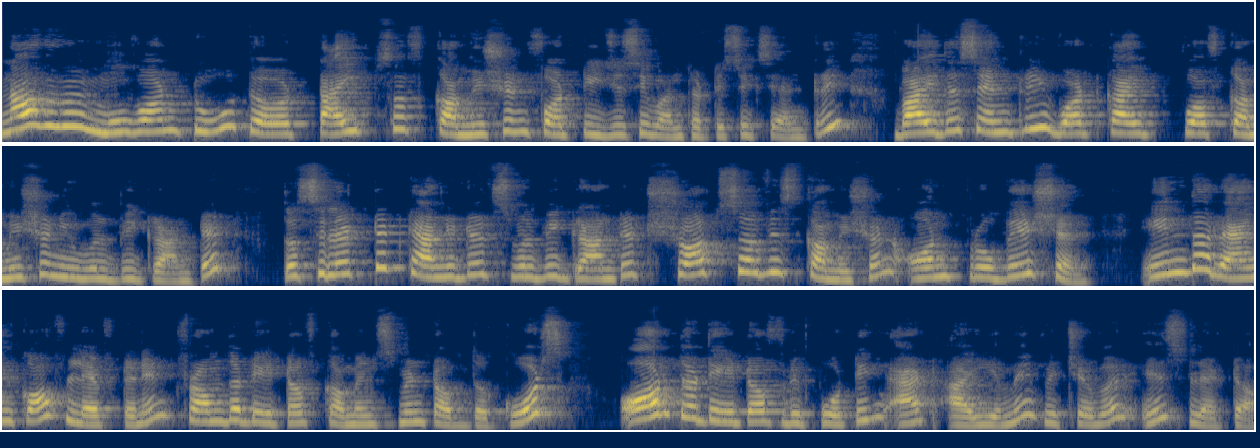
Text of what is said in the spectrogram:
Now we will move on to the types of commission for TGC 136 entry. By this entry what type of commission you will be granted the selected candidates will be granted short service commission on probation in the rank of lieutenant from the date of commencement of the course or the date of reporting at IMA whichever is later.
